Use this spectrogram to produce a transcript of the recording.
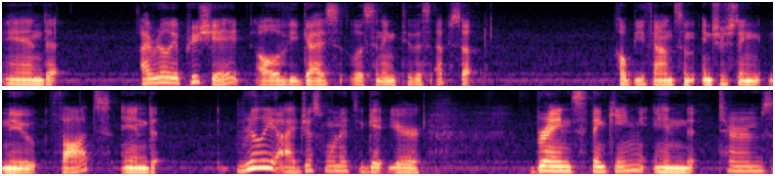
And I really appreciate all of you guys listening to this episode. Hope you found some interesting new thoughts. And really, I just wanted to get your brains thinking in terms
